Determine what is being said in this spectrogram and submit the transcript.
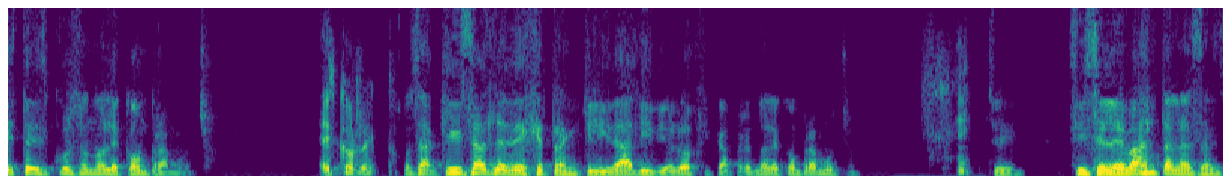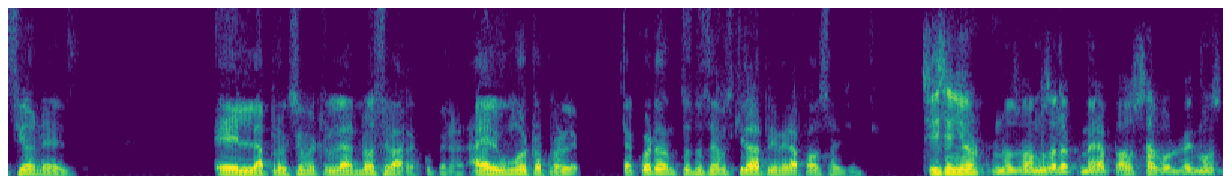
este discurso no le compra mucho. Es correcto. O sea, quizás le deje tranquilidad ideológica, pero no le compra mucho. Si se levantan las sanciones, la producción petrolera no se va a recuperar. Hay algún otro problema. ¿De acuerdo? Entonces nos tenemos que ir a la primera pausa, Vicente. Sí, señor, nos vamos a la primera pausa, volvemos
